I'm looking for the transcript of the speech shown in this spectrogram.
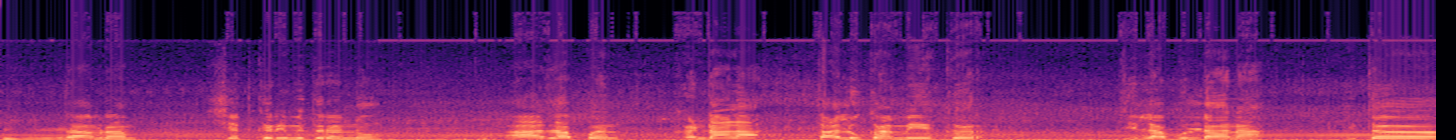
ठीक आहे. राम राम. शेतकरी मित्रांनो आज आपण खंडाळा तालुका मेहकर जिल्हा बुलढाणा इथं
